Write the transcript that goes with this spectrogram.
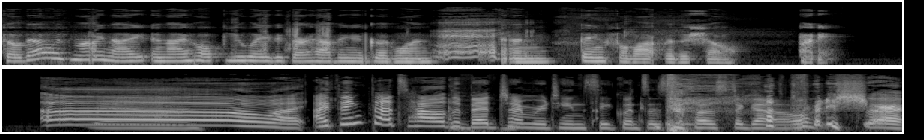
So that was my night, and I hope you ladies are having a good one. And thanks a lot for the show. Bye. I think that's how the bedtime routine sequence is supposed to go. pretty sure.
